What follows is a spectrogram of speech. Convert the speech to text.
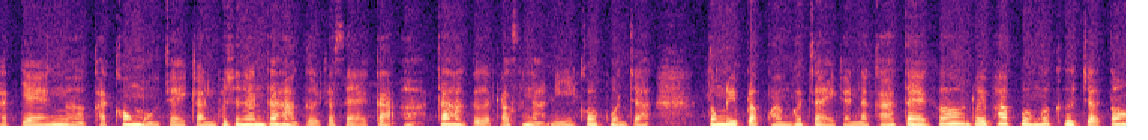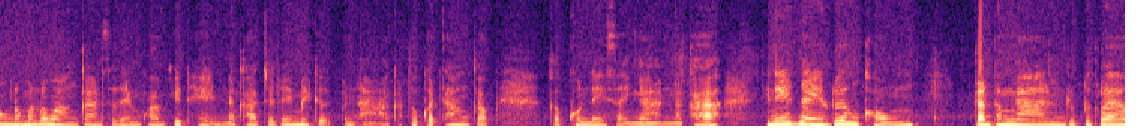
ขัดแย้งขัดข้องหมองใจกัน เพราะฉะนั้นถ้าหากเกิดกระแสกะอะถ้าหากเกิดลักษณะนี้ก็ควรจะต้องรีบปรับความเข้าใจกันนะคะ แต่ก็โดยภาพรวมก็คือจะต้องระมัดระวังการแสดงความคิดเห็นนะคะ จะได้ไม่เกิดปัญหากระทบกระทั่งกับกับคนในสายงานนะคะ ทีนี้ในเรื่องของ การทำงานลึกๆแล้ว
